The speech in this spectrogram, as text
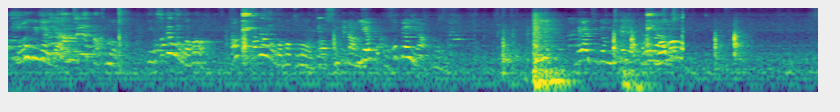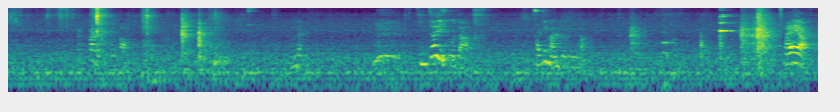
어, 좋은 이거 생각이야 안 뚫렸다 구멍. 이거 화병인가 봐. 어? 화병인가 봐 구멍 안 어, 뚫렸어. 숨기다. 이게 호- 호병이야 지금 이제를 아니 가져가라고 너무 색깔 예쁘다. 진짜 이쁘다 자기 만족인가? 자혜야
